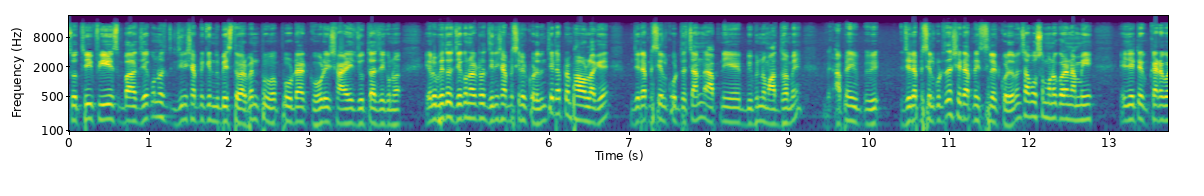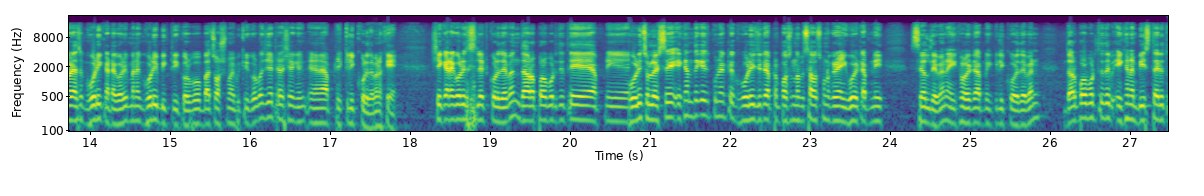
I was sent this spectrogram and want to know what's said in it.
সো থ্রি পিস বা যে কোনো জিনিস আপনি কিন্তু বেচতে পারবেন। প্রোডাক্ট ঘড়ি, শাড়ি, জুতা যে কোনো এর ভিতরে যে কোনো একটা জিনিস আপনি সিলেক্ট করে দেন যেটা আপনার ভালো লাগে, যেটা আপনি সেল করতে চান, আপনি বিভিন্ন মাধ্যমে আপনি যেটা আপনি সেল করতে চান, সেটা আপনি সিলেক্ট করে দেবেন। সাপোজ মনে করেন আমি এই যে এটা ক্যাটাগরি আছে, ঘড়ি ক্যাটাগরি মানে ঘড়ি বিক্রি করব বা চশমা বিক্রি করব, যেটা সেখানে আপনি ক্লিক করে দেবেন ওকে সেই ক্যাটাগরি সিলেক্ট করে দেবেন, দেওয়ার পরবর্তীতে আপনি ঘড়ি চলে এসেছে। এখান থেকে কোনো একটা ঘড়ি যেটা আপনার পছন্দ হবে সাপোজ মনে করেন এই ঘড়িটা আপনি সেল দেবেন, এই ঘড়িটা আপনি ক্লিক করে দেবেন। দেওয়ার পরবর্তীতে এখানে বিস্তারিত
